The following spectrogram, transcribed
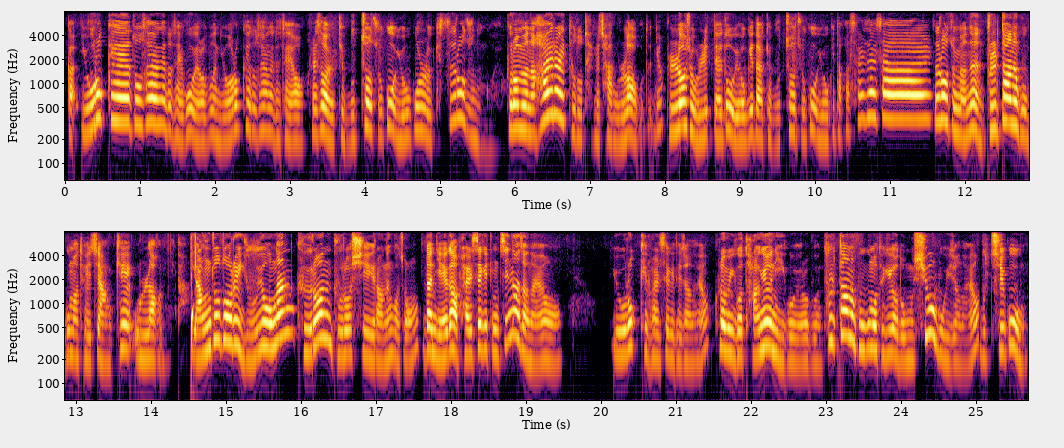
그러니까 이렇게도 사용해도 되고 여러분 이렇게도 사용해도 돼요. 그래서 이렇게 묻혀주고 이걸로 이렇게 쓸어주는 거예요. 그러면 하이라이터도 되게 잘 올라오거든요. 블러셔 올릴 때도 여기다 이렇게 묻혀주고 여기다가 살살살 쓸어주면 불타는 고구마 되지 않게 올라갑니다. 양 조절이 유용한 그런 브러쉬라는 거죠. 일단 얘가 발색이 좀 진하잖아요. 이렇게 발색이 되잖아요? 그럼 이거 당연히 이거 여러분 불타는 고구마 되기가 너무 쉬워 보이잖아요? 묻히고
